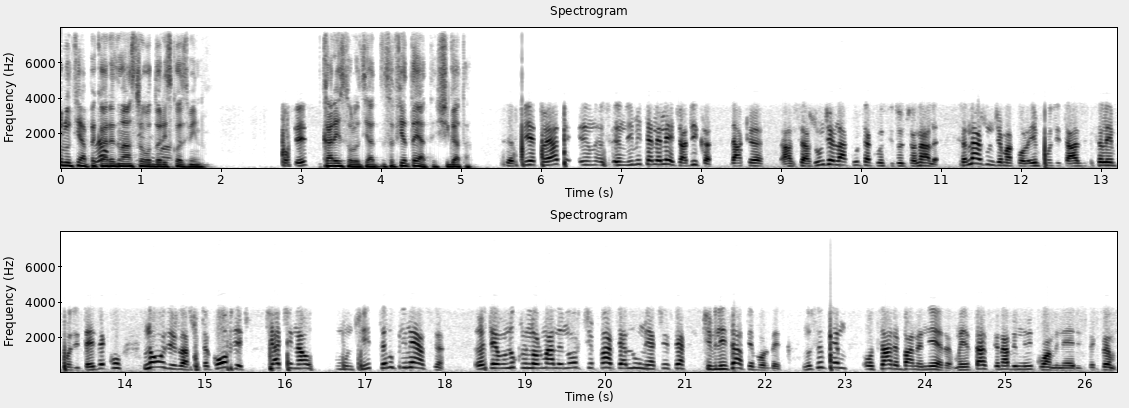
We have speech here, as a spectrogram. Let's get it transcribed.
soluția pe vreau care să dumneavoastră o fie doriți, Cosmin? Poftiți? Care e soluția? Să fie tăiate și gata. să fie tăiate în, în limitele legii. Adică dacă a- se ajunge la Curtea Constituțională, să nu ajungem acolo impozitazi- să le impoziteze cu 90%, cu 80%, ceea ce n-au muncit să nu primească. Ăsta e un lucru normal în orice parte a lumii acestea civilizate vorbesc. Nu suntem o țară bananieră. Mă iertați că nu avem nimic cu oamenii, îi respectăm.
